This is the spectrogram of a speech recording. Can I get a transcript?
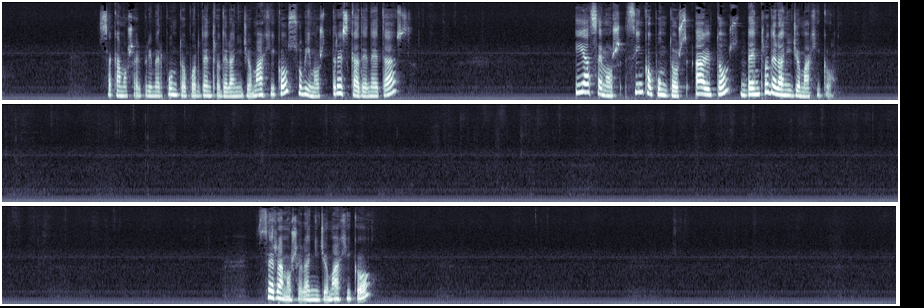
sacamos el primer punto por dentro del anillo mágico, subimos tres cadenetas y hacemos cinco puntos altos dentro del anillo mágico. cerramos el anillo mágico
